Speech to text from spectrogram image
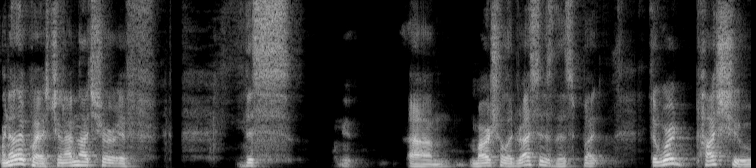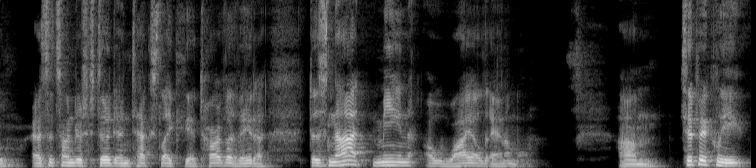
Another question, I'm not sure if this um, Marshall addresses this, but the word pashu, as it's understood in texts like the Atharva Veda, does not mean a wild animal. Um, typically,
